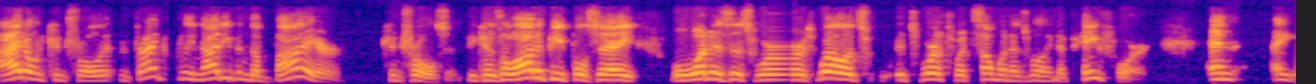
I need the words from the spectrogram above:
I don't control it. And frankly, not even the buyer controls it because a lot of people say, well, what is this worth? Well, it's it's worth what someone is willing to pay for it. And I,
